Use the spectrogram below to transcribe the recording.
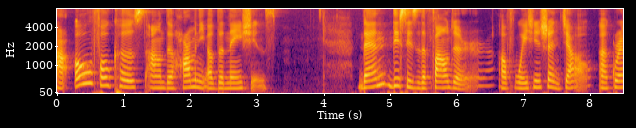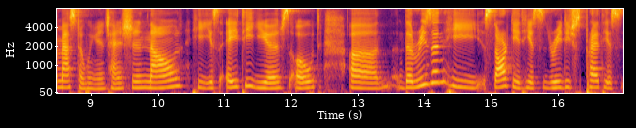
are all focused on the harmony of the nations. Then this is the founder of Weixin Shengjiao, uh, Grandmaster Hunyuan Chanshi. Now he is 80 years old. Uh, the reason he started his religious practice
